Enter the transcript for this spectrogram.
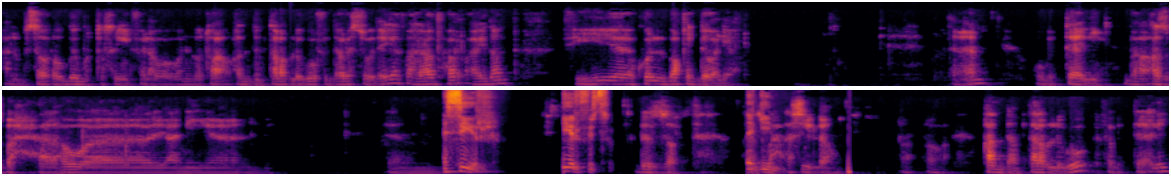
على المستوى الأوروبي متصلين. فلو أنه قدم طلب لجوء في الدولة السعودية فهيظهر أيضا في كل باقي الدول يعني. تمام؟ وبالتالي بقى أصبح هو يعني أسير. أسير في السوق بالضبط أصبح أسير لهم. قدم طلب اللجوء فبالتالي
